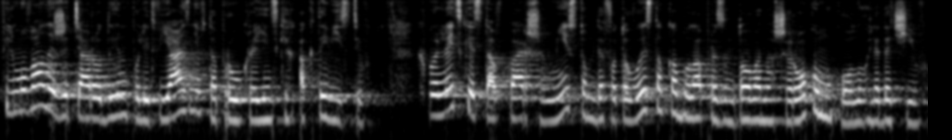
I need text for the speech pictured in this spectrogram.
фільмували життя родин, політв'язнів та проукраїнських активістів. Хмельницький став першим містом, де фотовиставка була презентована широкому колу глядачів.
